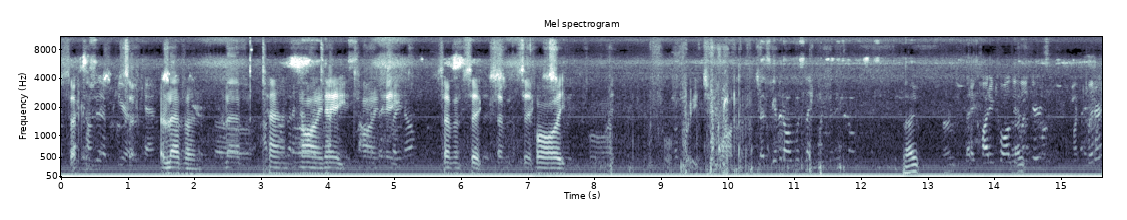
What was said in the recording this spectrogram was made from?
Seconds. It should appear, okay? 11, 10, 9, 8, 7, 6, 5, 4, 3, 2, 1. Let's give it almost like one minute. No. But according to all the leakers on Twitter,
